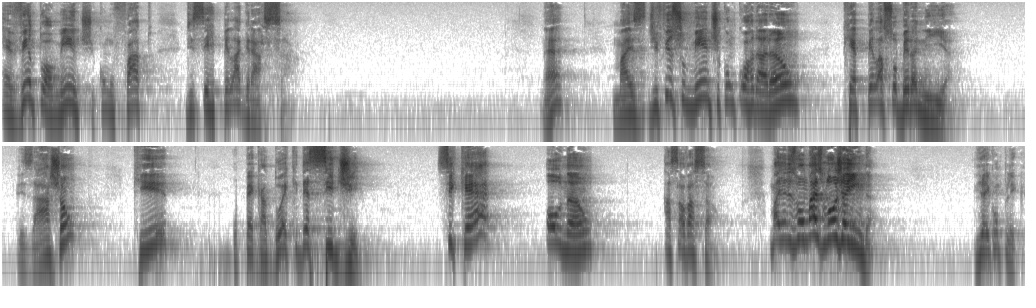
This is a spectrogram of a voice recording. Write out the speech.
eventualmente, com o fato de ser pela graça. Né? Mas dificilmente concordarão que é pela soberania. Eles acham que o pecador é que decide se quer ou não a salvação. Mas eles vão mais longe ainda. E aí complica.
